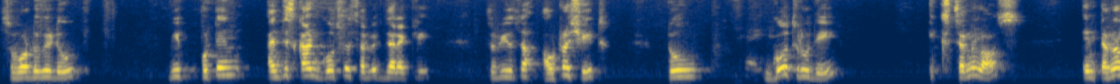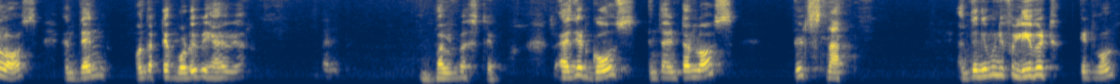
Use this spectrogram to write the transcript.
So what do we do? We put in, and this can't go through the cervix directly. So we use the outer sheath to go through the external os, internal os, and then on the tip, what do we have here? Bulb. Bulbous tip. So as it goes in the internal os, it'll snap. And then even if you leave it, it won't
